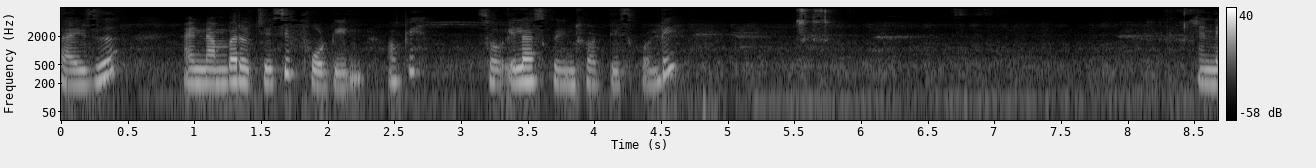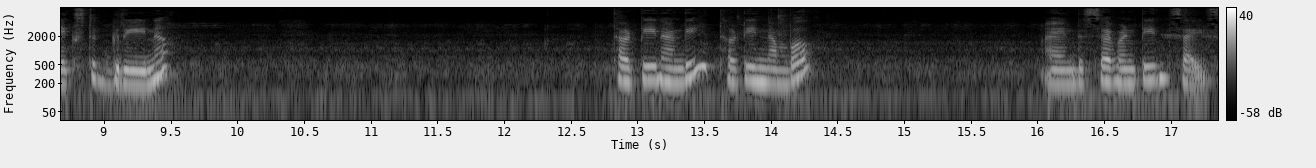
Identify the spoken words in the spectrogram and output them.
సైజు. అండ్ నెంబర్ వచ్చేసి ఫోర్టీన్ ఓకే? సో ఇలా స్క్రీన్ షాట్ తీసుకోండి. And next green. థర్టీన్ అండి thirteen number. And seventeen size.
